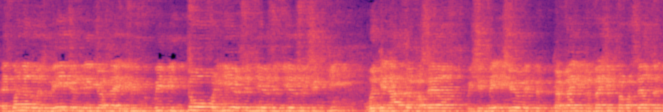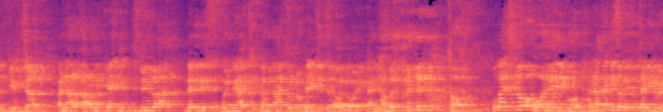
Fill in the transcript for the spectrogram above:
is one of those major, major things. We've, we've been told for years and years and years we should keep looking after ourselves. We should make sure we provide provision for ourselves in the future. And are, are we getting to do that? Now when we actually come and ask for our pensions, say, oh no, you can't have it. Tough. Well, that's not on anymore. And I think it's about time we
